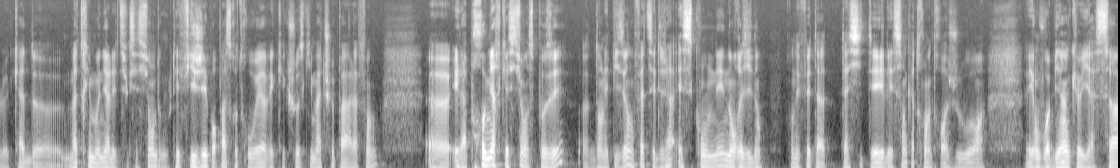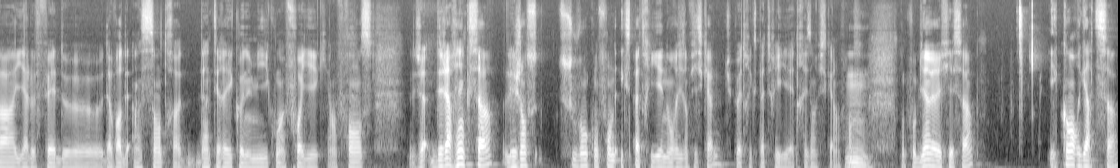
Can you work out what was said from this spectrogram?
le cadre euh, matrimonial et de succession, donc les figer pour pas se retrouver avec quelque chose qui ne matche pas à la fin. Euh, et la première question à se poser dans l'épisode, en fait, c'est déjà est-ce qu'on est non résident En effet, tu as, cité les 183 jours, et on voit bien qu'il y a ça, il y a le fait d'avoir un centre d'intérêt économique ou un foyer qui est en France. Déjà, déjà, rien que ça, les gens souvent confondent expatrié et non résident fiscal. Tu peux être expatrié et être résident fiscal en France. Hmm. Donc il faut bien vérifier ça. Et quand on regarde ça,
